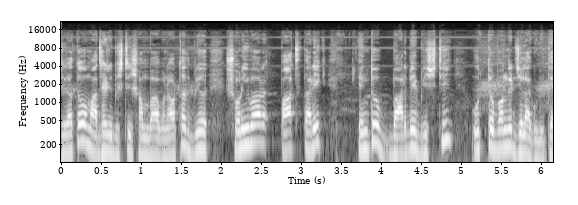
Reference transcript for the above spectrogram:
জেলাতেও মাঝারি বৃষ্টির সম্ভাবনা। অর্থাৎ শনিবার পাঁচ তারিখ কিন্তু বাড়বে বৃষ্টি উত্তরবঙ্গের জেলাগুলিতে।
